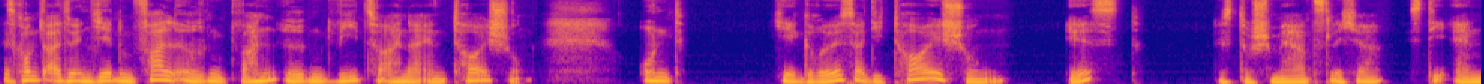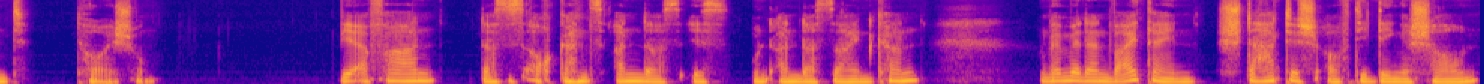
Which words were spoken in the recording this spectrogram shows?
Es kommt also in jedem Fall irgendwann irgendwie zu einer Enttäuschung. Und je größer die Täuschung ist, desto schmerzlicher ist die Enttäuschung. Wir erfahren, dass es auch ganz anders ist und anders sein kann. Und wenn wir dann weiterhin statisch auf die Dinge schauen,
